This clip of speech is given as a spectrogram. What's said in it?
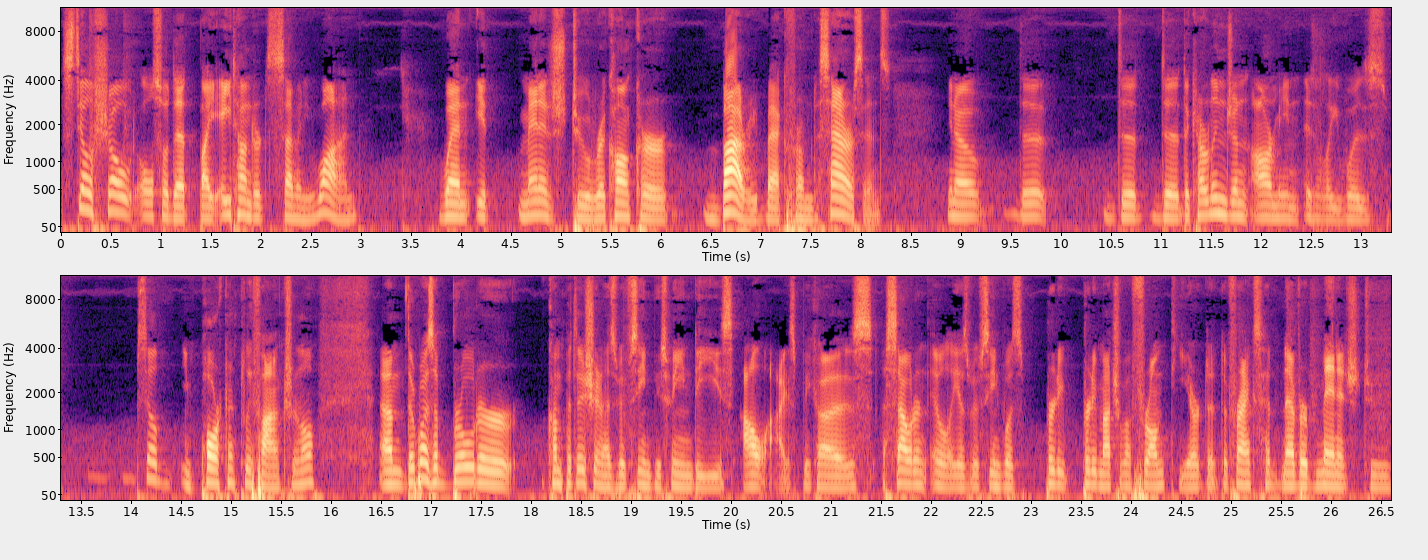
still showed also that by 871 when it managed to reconquer Bari back from the Saracens, you know, the the the, the Carolingian army in Italy was still importantly functional. Um, there was a broader competition, as we've seen, between these allies because southern Italy, as we've seen, was pretty pretty much of a frontier. The, the Franks had never managed to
